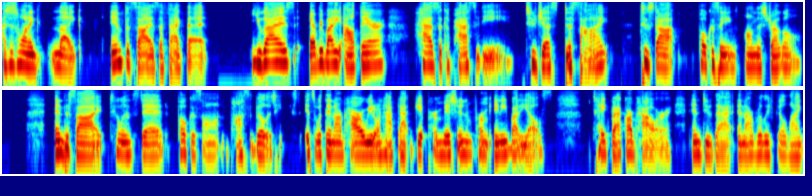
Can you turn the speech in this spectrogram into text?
I just want to like emphasize the fact that you guys, everybody out there has the capacity to just decide to stop focusing on the struggle and decide to instead focus on possibilities. It's within our power. We don't have to get permission from anybody else. Take back our power and do that. And I really feel like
